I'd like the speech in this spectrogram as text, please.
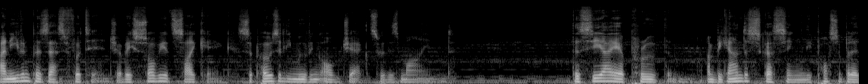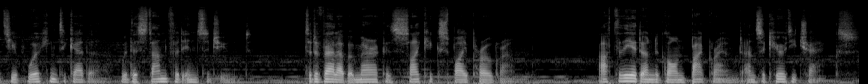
and even possessed footage of a Soviet psychic supposedly moving objects with his mind. The CIA approved them and began discussing the possibility of working together with the Stanford Institute to develop America's psychic spy program. After they had undergone background and security checks,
